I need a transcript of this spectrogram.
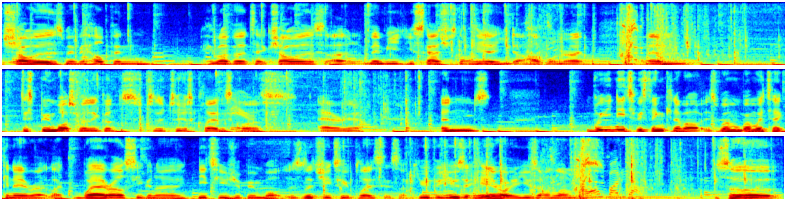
showers, maybe helping whoever take showers. maybe your Skye's just not here, you don't have one, right? Um, this boombot's really good to, to just clear this close area. And what you need to be thinking about is when, when we're taking air right, like where else are you gonna need to use your boombot? There's literally two places. Like you either use it here or you use it on lamps. So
